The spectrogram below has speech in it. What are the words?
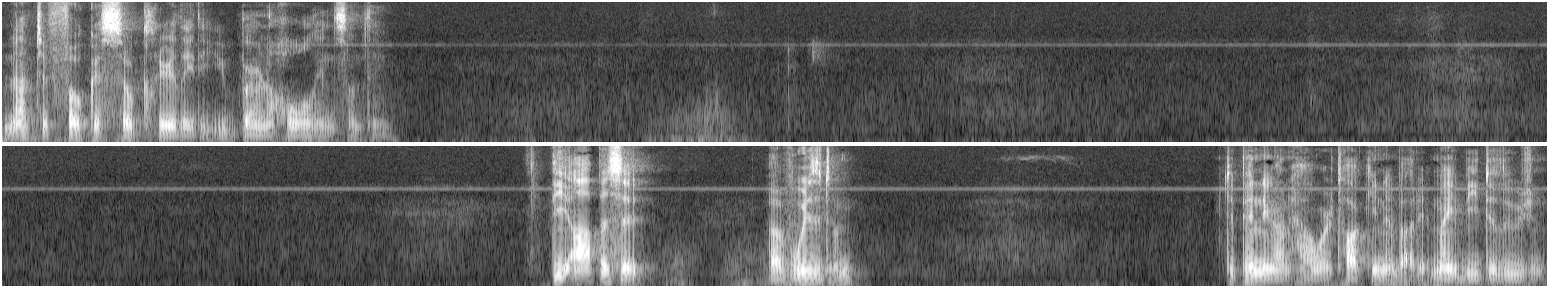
not to focus so clearly that you burn a hole in something. The opposite of wisdom, depending on how we're talking about it, might be delusion.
